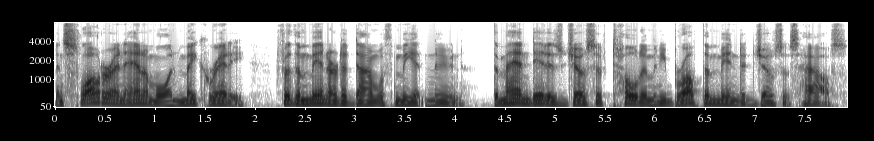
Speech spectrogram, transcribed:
and slaughter an animal and make ready, for the men are to dine with me at noon. The man did as Joseph told him, and he brought the men to Joseph's house.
